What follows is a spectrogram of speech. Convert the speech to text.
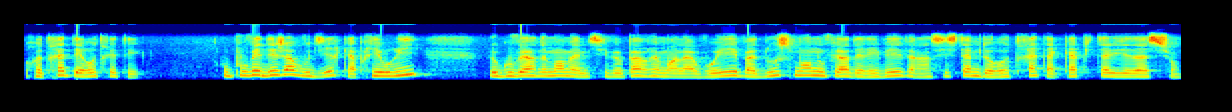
retraite des retraités. Vous pouvez déjà vous dire qu'a priori, le gouvernement, même s'il ne veut pas vraiment l'avouer, va doucement nous faire dériver vers un système de retraite à capitalisation.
